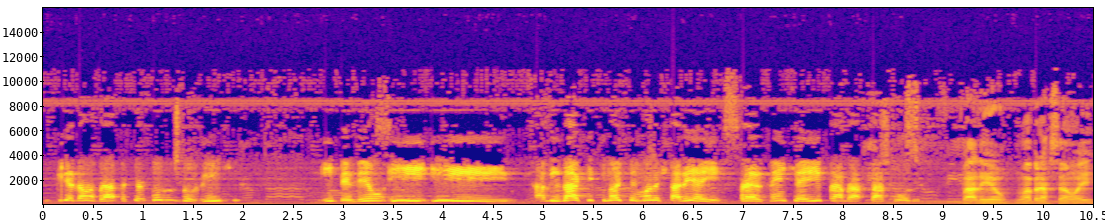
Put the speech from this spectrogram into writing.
E queria dar um abraço aqui a todos os ouvintes, entendeu? E, e avisar que final de semana estarei aí, presente aí para abraçar todos. Valeu, um abração aí.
